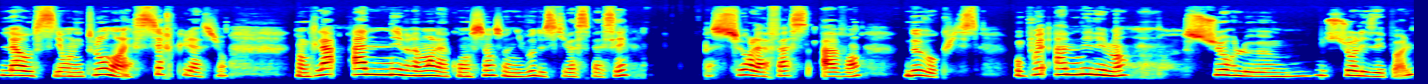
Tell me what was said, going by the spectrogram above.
là aussi, on est toujours dans la circulation. Donc là, amenez vraiment la conscience au niveau de ce qui va se passer sur la face avant de vos cuisses. Vous pouvez amener les mains sur le sur les épaules.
